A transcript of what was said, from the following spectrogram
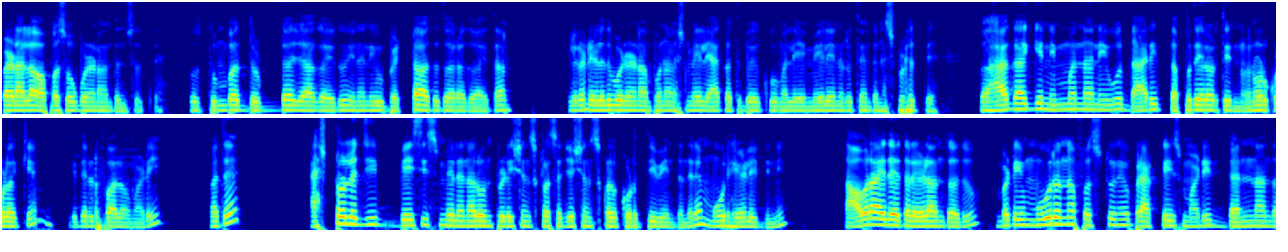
ಬೇಡ ಅಲ್ಲ, ವಾಪಸ್ ಹೋಗ್ಬಿಡೋಣ ಅಂತ ಅನಿಸುತ್ತೆ. ಸೊ, ತುಂಬ ದೊಡ್ಡ ಜಾಗ ಇದು. ಇನ್ನು ನೀವು ಬೆಟ್ಟ ಹತ್ತುತ್ತಾ ಇರೋದು, ಆಯಿತಾ? ಕೆಳಗಡೆ ಇಳಿದು ಬಿಡೋಣ ಪುನಃ ಅಷ್ಟು ಮೇಲೆ ಯಾಕೆ ಹತ್ತಬೇಕು ಮೇಲೆ ಮೇಲೇನಿರುತ್ತೆ ಅಂತ ಅನಿಸ್ಬಿಡುತ್ತೆ. ಸೊ ಹಾಗಾಗಿ ನಿಮ್ಮನ್ನು ನೀವು ದಾರಿ ತಪ್ಪದೇ ಇರೋ ರೀತಿ ನೋಡ್ಕೊಳ್ಳೋಕ್ಕೆ ಇದೆರಡು ಫಾಲೋ ಮಾಡಿ. ಮತ್ತು ಆಸ್ಟ್ರಾಲಜಿ ಬೇಸಿಸ್ ಮೇಲೆ ಏನಾದ್ರು ಒಂದು ಪ್ರಿಡಿಕ್ಷನ್ಸ್ಗಳ ಸಜೆಷನ್ಸ್ಗಳು ಕೊಡ್ತೀವಿ ಅಂತಂದರೆ ಮೂರು ಹೇಳಿದ್ದೀನಿ. ಸಾವಿರ ಇದೆ ಥರ ಹೇಳೋಂಥದ್ದು ಬಟ್ ಈ ಮೂರನ್ನು ಫಸ್ಟು ನೀವು ಪ್ರಾಕ್ಟೀಸ್ ಮಾಡಿ ಡನ್ ಅಂತ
